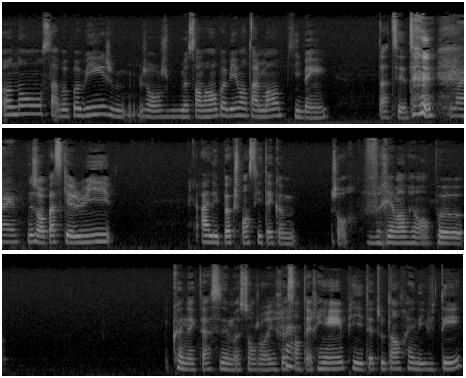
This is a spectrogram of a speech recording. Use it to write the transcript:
oh non, ça va pas bien, je, genre, je me sens vraiment pas bien mentalement, puis ben, that's it. Ouais. genre, parce que lui, à l'époque, je pense qu'il était comme, genre, vraiment, vraiment pas connecté à ses émotions. Genre, il ressentait rien, puis il était tout le temps en train d'éviter.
